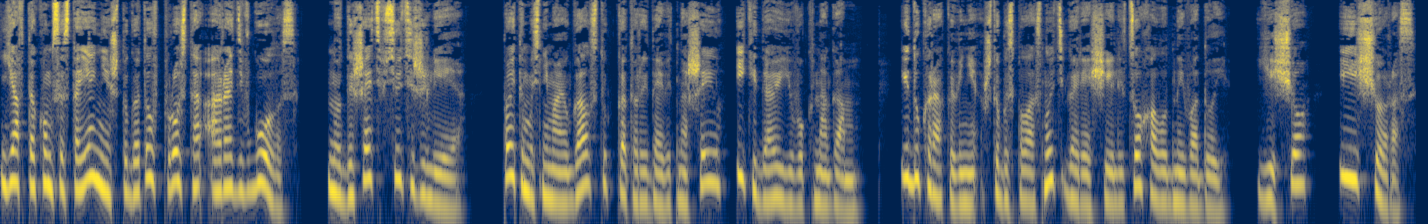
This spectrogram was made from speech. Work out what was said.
Я в таком состоянии, что готов просто орать в голос, но дышать все тяжелее, поэтому снимаю галстук, который давит на шею, и кидаю его к ногам. Иду к раковине, чтобы сполоснуть горящее лицо холодной водой. Еще и еще раз.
